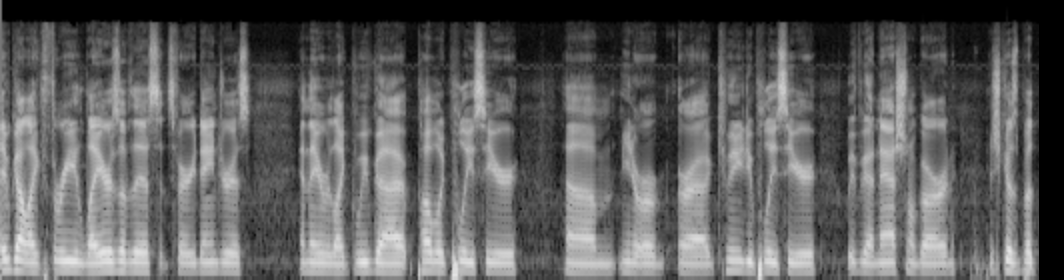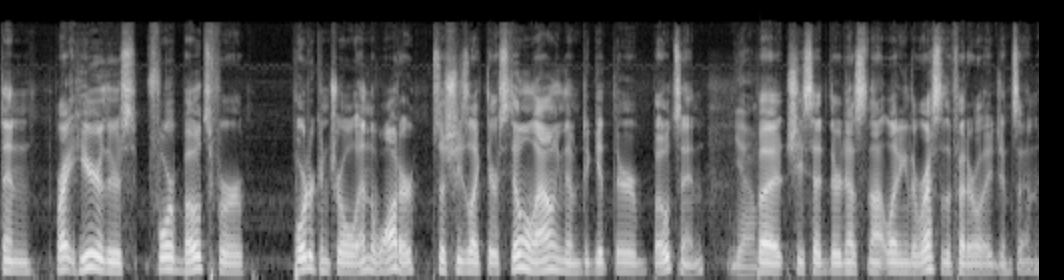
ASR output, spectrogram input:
they've got like three layers of this. It's very dangerous. And they were like we've got public police here um, you know or, or uh, community police here. We've got national guard. And she goes but then right here there's four boats for border control in the water. So she's like they're still allowing them to get their boats in. Yeah. but she said they're just not letting the rest of the federal agents in.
